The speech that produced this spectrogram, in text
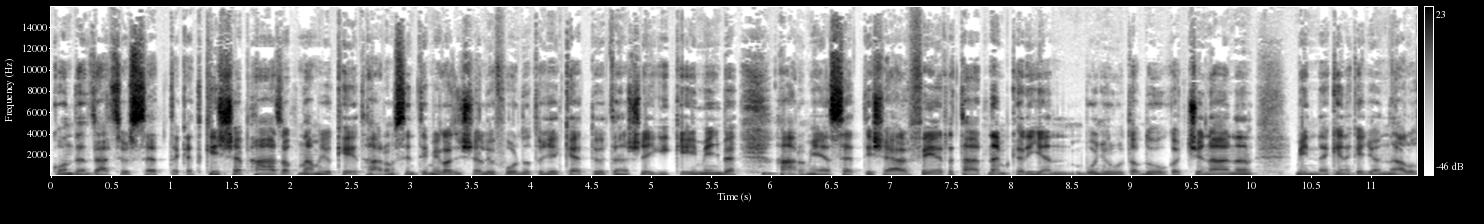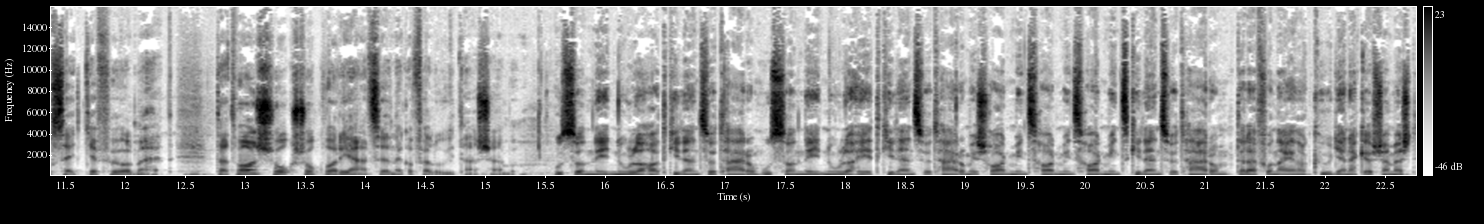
kondenzációs szetteket. Kisebb házaknál, mondjuk két-három szintig még az is előfordult, hogy egy kettőtenes régi kéménybe három ilyen szett is elfér, tehát nem kell ilyen bonyolultabb dolgokat csinálni, mindenkinek egy önálló szettje fölmehet. Tehát van sok-sok variáció ennek a felújításában. 24 06 953, 24 07 953 és 30 30 30 953 telefonáljanak, küldjenek SMS-t.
